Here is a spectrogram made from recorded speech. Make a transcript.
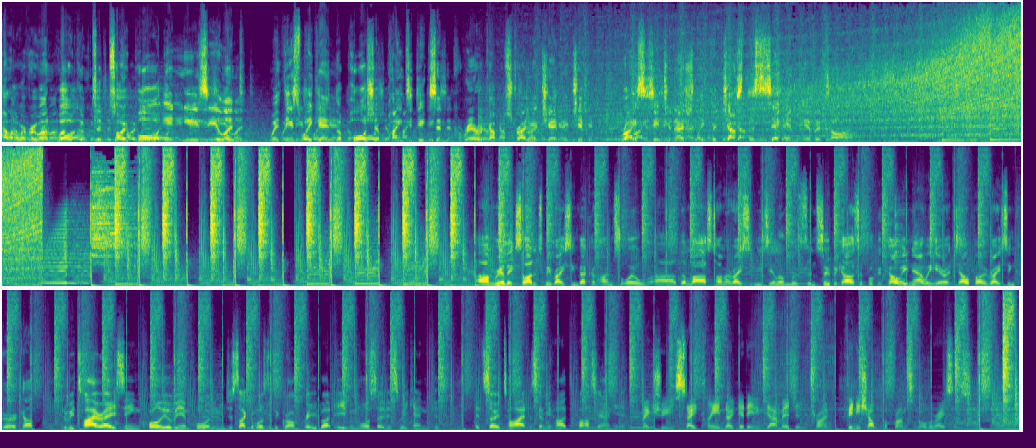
Hello everyone, welcome to Taupo in New Zealand, where this weekend the Porsche Paynter Dixon Carrera Cup Australia Championship races internationally for just the second ever time. I'm really excited to be racing back on home soil. Uh, the last time I raced in New Zealand was in supercars at Pukekohe. Now we're here at Taupo racing Carrera Cup. It'll be tight racing, quality will be important, just like it was at the Grand Prix, but even more so this weekend because it's so tight, it's going to be hard to pass around here. Make sure you stay clean, don't get any damage, and try and finish up the fronts in all the races.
